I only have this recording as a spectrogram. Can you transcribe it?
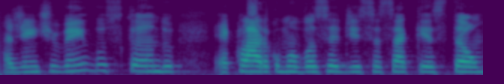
A gente vem buscando, é claro, como você disse, essa questão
